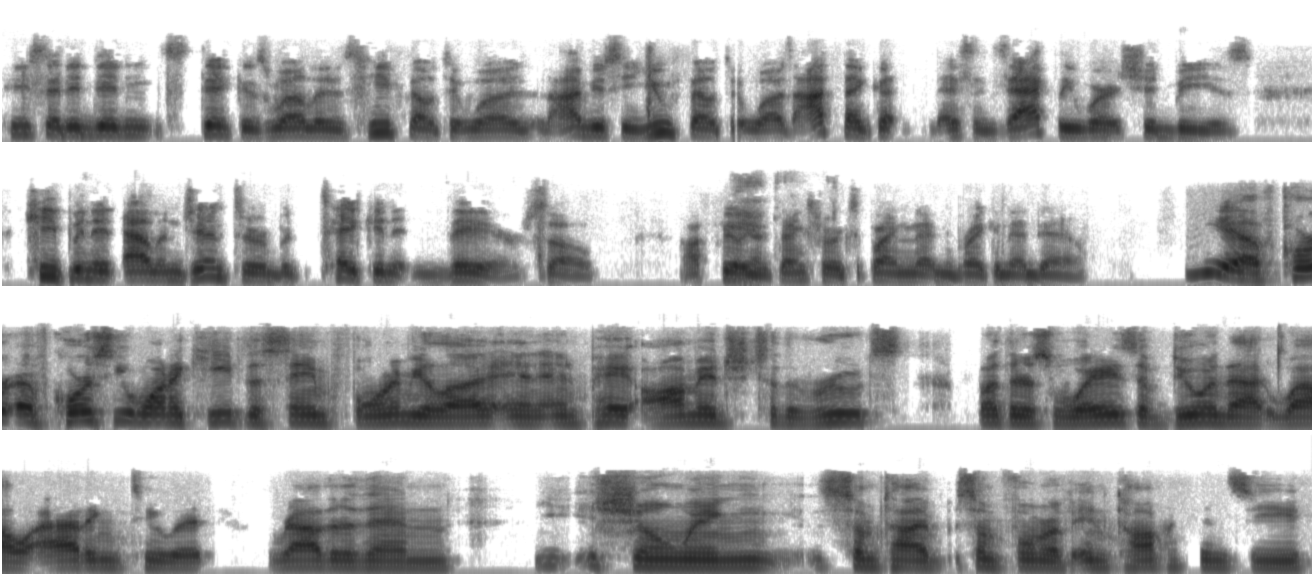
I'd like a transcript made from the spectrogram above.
he said it didn't stick as well as he felt it was. And obviously, you felt it was. I think that's exactly where it should be: is keeping it Allen Ginter, but taking it there. So I feel yeah. you. Thanks for explaining that and breaking that down. Yeah, of course. Of course, you want to keep the same formula and and pay homage to the roots, but there's ways of doing that while adding to it rather than showing some type some form of incompetency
